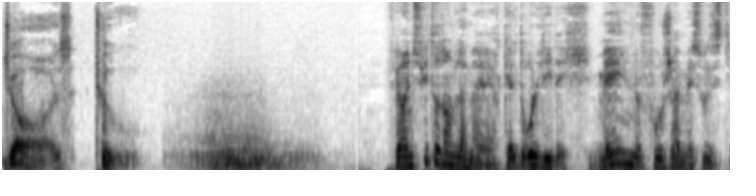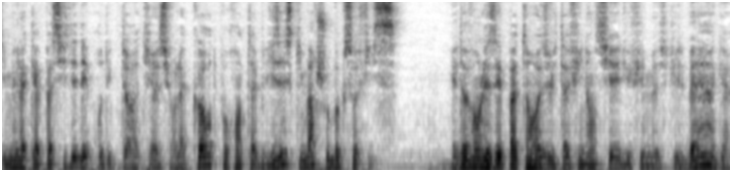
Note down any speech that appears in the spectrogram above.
Jaws 2. Faire une suite aux dents de la mer, quelle drôle d'idée. Mais il ne faut jamais sous-estimer la capacité des producteurs à tirer sur la corde pour rentabiliser ce qui marche au box-office. Et devant les épatants résultats financiers du film Spielberg,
